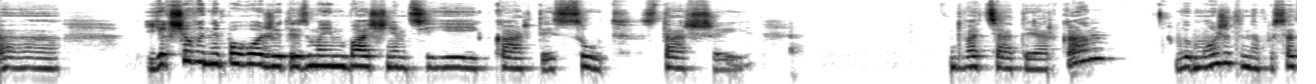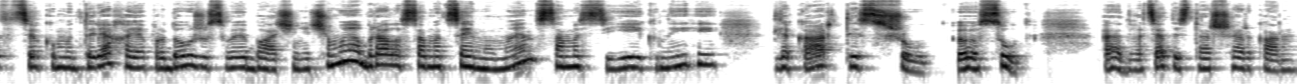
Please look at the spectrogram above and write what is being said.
е, Якщо ви не погоджуєтесь з моїм баченням цієї карти суд старший 20-й аркан, ви можете написати це в коментарях, а я продовжу своє бачення. Чому я обрала саме цей момент, саме з цієї книги для карти е, суд, 20-й старший аркан?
